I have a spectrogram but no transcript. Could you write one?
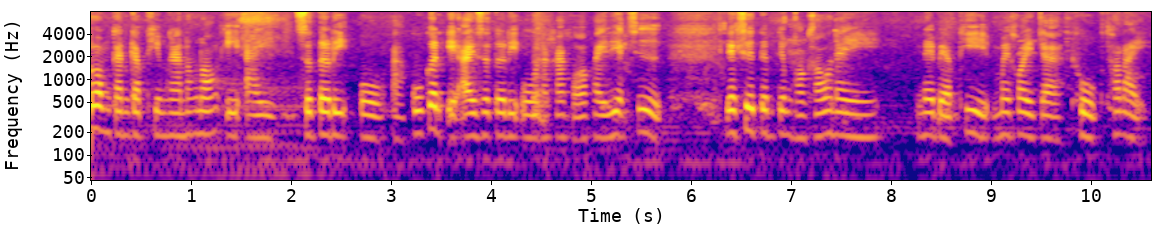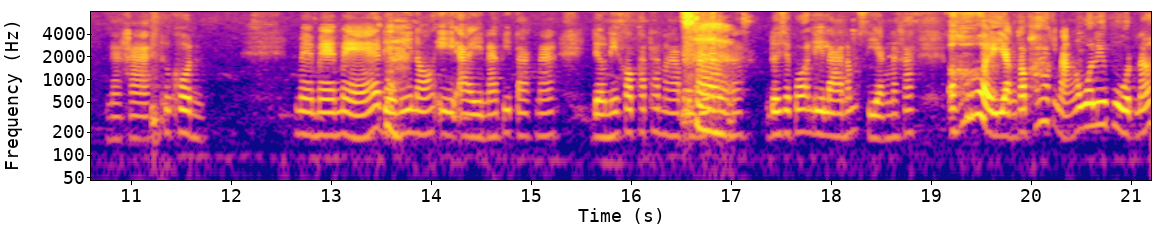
ร่วมกันกับทีมงานน้องๆ AI Stereo อะ Google AI Stereo นะคะ ขออภัยเรียกชื่อ เรียกชื่อเต็มๆของเขาใน ในแบบที่ไม่ค่อยจะถูกเท่าไหร่นะคะ ทุกคนแหมแหมแหมเดี๋ยวนี้น้อง AI นะพี่ตักนะ เดี๋ยวนี้เขาพัฒนาไปเยอะเลยนะ โดยเฉพาะลีลาน้ำเสียงนะคะเอ้ยอย่างกับภาคหนังวอลลีวูดนะ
